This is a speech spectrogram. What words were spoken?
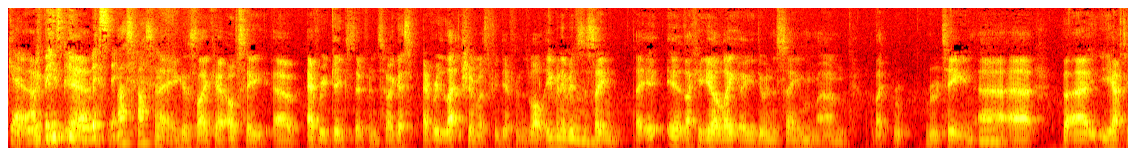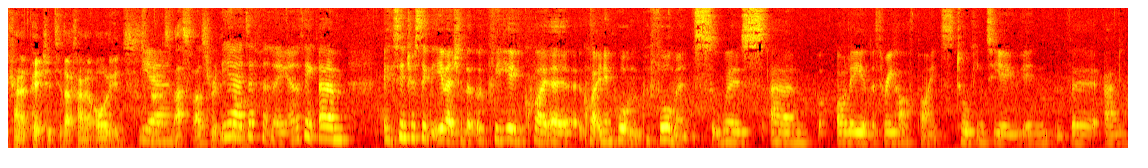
get all of these people listening? That's fascinating because, like, uh, obviously, uh, every gig's different. So I guess every lecture must be different as well. Even if it's mm. the same, it, it, like a year later, you're doing the same um, like r- routine. Mm. Uh, but uh, you have to kind of pitch it to that kind of audience. Yeah, so that's that's really yeah, cool. definitely. And I think um, it's interesting that you mentioned that for you, quite a quite an important performance was um, Ollie and the Three Half Pints talking to you in the, um,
